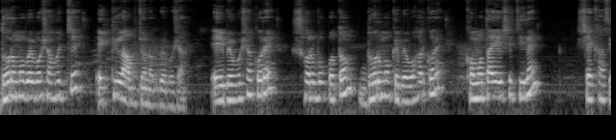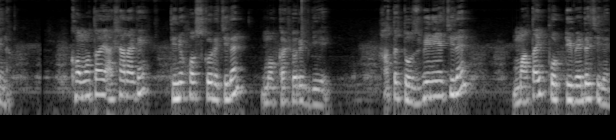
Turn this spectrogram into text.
ধর্ম ব্যবসা হচ্ছে একটি লাভজনক ব্যবসা। এই ব্যবসা করে সর্বপ্রথম ধর্মকে ব্যবহার করে ক্ষমতায় এসেছিলেন শেখ হাসিনা। ক্ষমতায় আসার আগে তিনি হজ করেছিলেন মক্কা শরীফ গিয়ে। হাতে তসবি নিয়েছিলেন, মাথায় পট্টি বেঁধেছিলেন।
